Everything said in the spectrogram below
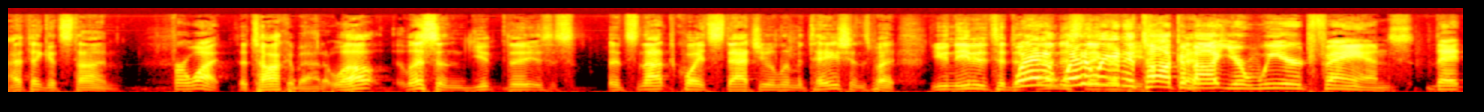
I think it's time For what? to talk about it. Well, listen, you, the, it's not quite statute of limitations, but you needed to. When, defend when are we going to talk stripped. about your weird fans that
